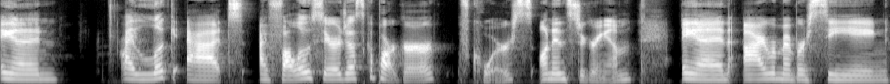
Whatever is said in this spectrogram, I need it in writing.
And I look at, I follow Sarah Jessica Parker, of course, on Instagram. And I remember seeing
